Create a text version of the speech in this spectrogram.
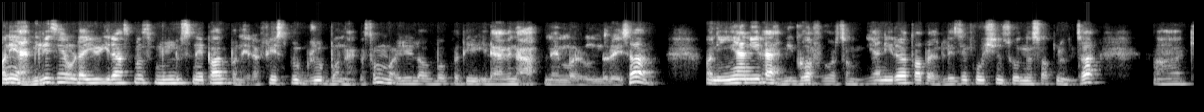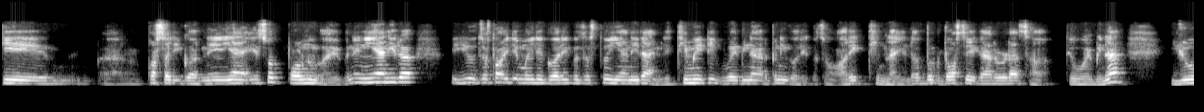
अनि हामीले चाहिँ एउटा यो इरासमस मुन्डुस नेपाल भनेर फेसबुक ग्रुप बनाएको छौँ। अहिले लगभग कति इलेभेन हाफ मेम्बर हुँदो रहेछ। अनि यहाँनिर हामी गफ गर्छौँ। यहाँनिर तपाईँहरूले चाहिँ क्वेसन सोध्न सक्नुहुन्छ। के कसरी गर्ने यहाँ यसो पढ्नुभयो भने यहाँनिर यो जस्तो अहिले मैले गरेको जस्तो यहाँनिर हामीले थिमेटिक वेबिनार पनि गरेको छौँ। हरेक थिमलाई लगभग दस एघारवटा छ त्यो वेबिनार यो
